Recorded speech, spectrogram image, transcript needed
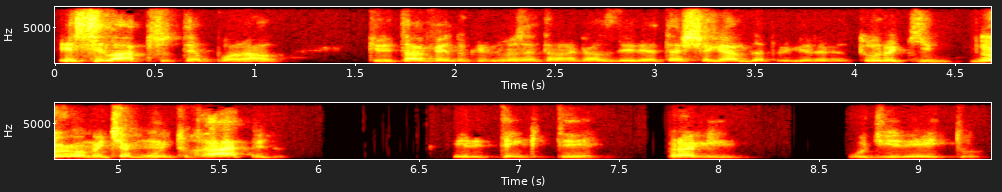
Esse lapso temporal que ele está vendo o criminoso entrar na casa dele até chegar da primeira aventura, que normalmente é muito rápido, ele tem que ter, para mim, o direito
